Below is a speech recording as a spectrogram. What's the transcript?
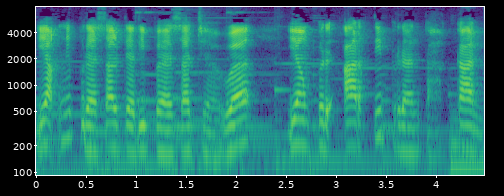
yakni berasal dari bahasa Jawa yang berarti berantakan,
